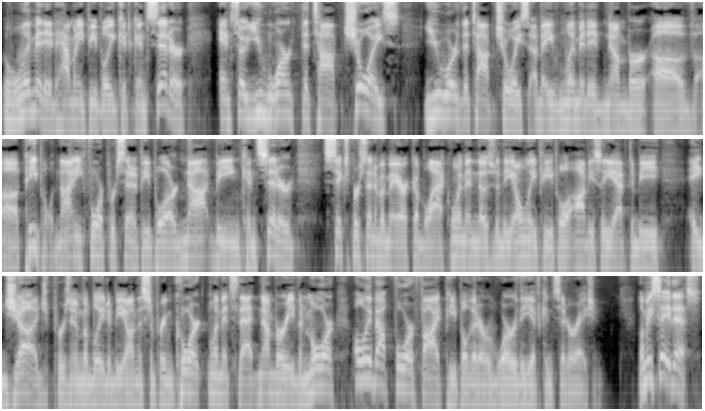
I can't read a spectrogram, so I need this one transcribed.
limited how many people he could consider. And so you weren't the top choice. You were the top choice of a limited number of uh, people. 94% of people are not being considered. 6% of America, black women. Those are the only people. Obviously, you have to be a judge, presumably to be on the Supreme Court limits that number even more. Only about four or five people that are worthy of consideration. Let me say this.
